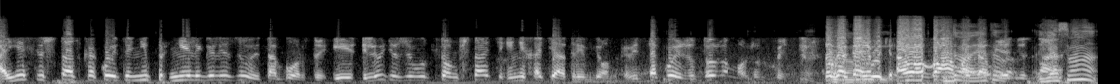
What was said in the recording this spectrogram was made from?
А если штат какой-то не, не легализует аборты, и люди живут в том штате и не хотят ребенка, ведь такое же тоже может быть. Ну, какая-нибудь Алабама, Да, там, это, я не знаю. я с вами,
